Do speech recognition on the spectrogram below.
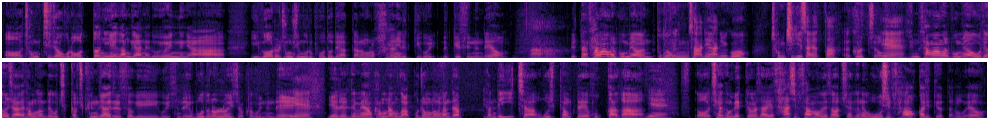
어 정치적으로 어떤 이해관계 안에 놓여 있느냐 이거를 중심으로 보도되었다는 걸 확연히 느끼고 느낄 수 있는데요. 아, 일단 상황을 보면 부동산이 아니고 정치 기사였다. 아, 그렇죠. 예. 지금 상황을 보면 오세훈 시장이 당선되고 집값이 굉장히 들썩이고 있습니다. 모든 언론이 지적하고 있는데 예. 예를 들면 강남구 압구정동 현대 현대 2차 50평대 호가가 예. 어, 최근 몇 개월 사이에 43억에서 최근에 54억까지 뛰었다는 거예요.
